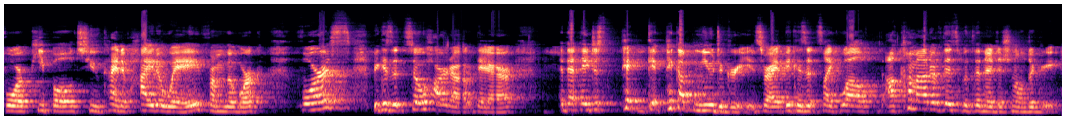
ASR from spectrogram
for people to kind of hide away from the workforce because it's so hard out there that they just pick get, pick up new degrees, right? Because it's like, well, I'll come out of this with an additional degree.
